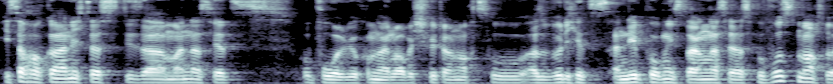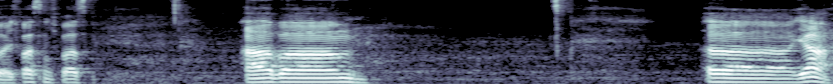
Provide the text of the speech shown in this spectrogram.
ich sage auch gar nicht, dass dieser Mann das jetzt, obwohl wir kommen da glaube ich später noch zu, also würde ich jetzt an dem Punkt nicht sagen, dass er das bewusst macht oder ich weiß nicht was. Aber äh, ja,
